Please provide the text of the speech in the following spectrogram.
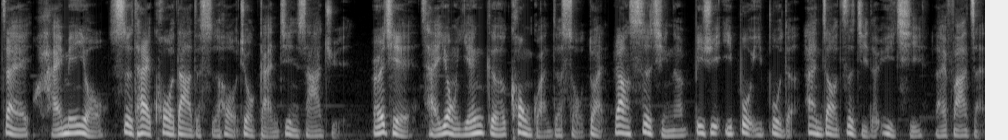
在还没有事态扩大的时候就赶尽杀绝，而且采用严格控管的手段，让事情呢必须一步一步的按照自己的预期来发展。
